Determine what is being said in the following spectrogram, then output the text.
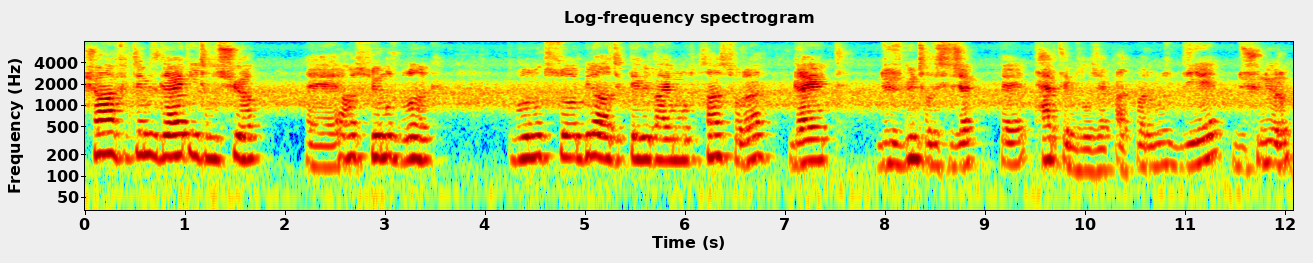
Şu an filtremiz gayet iyi çalışıyor. Ee, ama suyumuz bulanık. Bulanık su birazcık devir daim olduktan sonra gayet düzgün çalışacak ve tertemiz olacak akvaryumumuz diye düşünüyorum.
